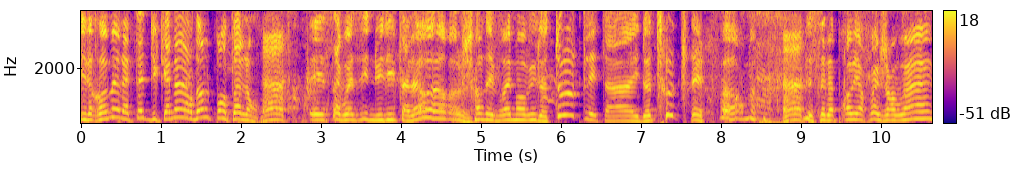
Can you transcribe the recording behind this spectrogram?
il remet la tête du canard dans le pantalon. Et sa voisine lui dit alors, j'en ai vraiment vu de toutes les tailles, de toutes les formes, mais c'est la première fois que j'en vois un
